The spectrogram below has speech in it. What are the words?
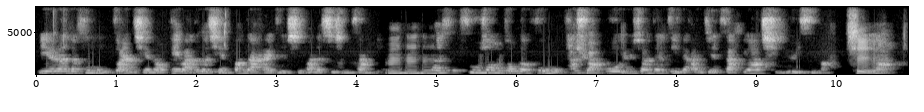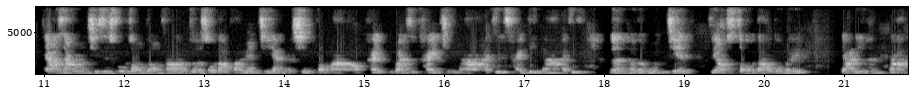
别人的父母赚钱哦，可以把这个钱放在孩子喜欢的事情上面。嗯哼哼。但是诉讼中的父母，他需要拨预算在自己的案件上，又要请律师嘛。是。啊，加上其实诉讼中常常就会收到法院寄来的信封啊，哦，开不管是开庭啊，还是裁定啊，还是任何的文件，只要收到都会压力很大。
